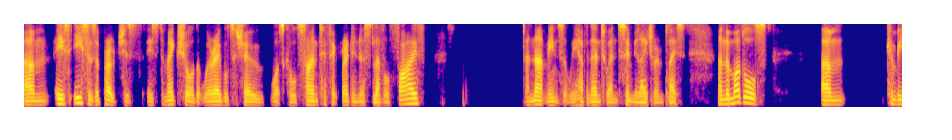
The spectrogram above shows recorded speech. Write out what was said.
Um, ESA's approach is, is to make sure that we're able to show what's called scientific readiness level five, and that means that we have an end-to-end -end simulator in place. And the models um, can be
